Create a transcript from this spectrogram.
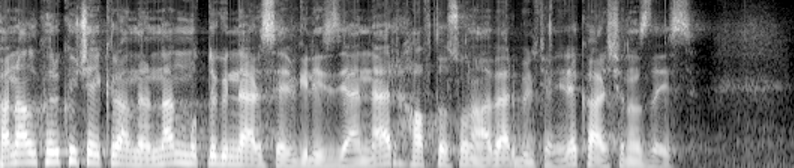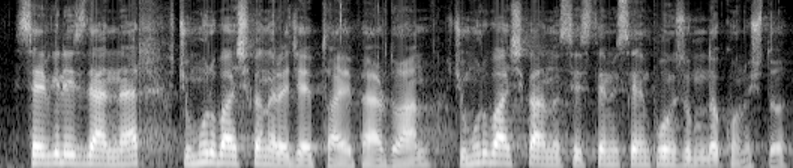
Kanal 43 ekranlarından mutlu günler sevgili izleyenler. Hafta sonu haber bülteniyle karşınızdayız. Sevgili izleyenler, Cumhurbaşkanı Recep Tayyip Erdoğan, Cumhurbaşkanlığı Sistemi Sempozyumunda konuştu.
